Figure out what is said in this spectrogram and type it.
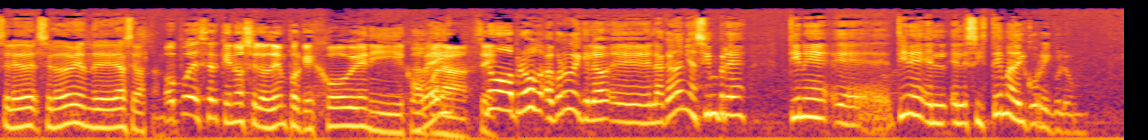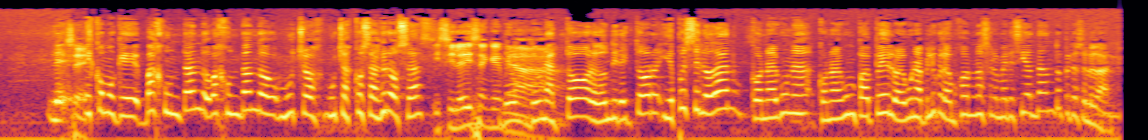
se, le de- se lo deben de hace bastante. O puede ser que no se lo den porque es joven y ¿A como para. sí. No, pero vos acordate que lo- eh, la academia siempre tiene, eh, tiene el, el sistema del currículum. Le- Sí. Es como que va juntando, va juntando muchos, muchas cosas grosas Y si le dicen que. de, un- mirá, de un actor o de un director y después se lo dan con alguna con algún papel o alguna película a lo mejor no se lo merecían tanto pero se lo dan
